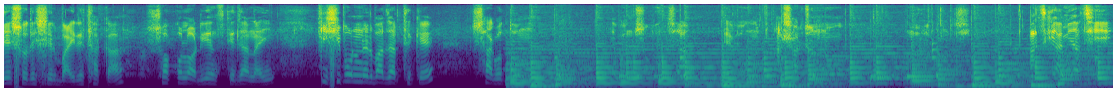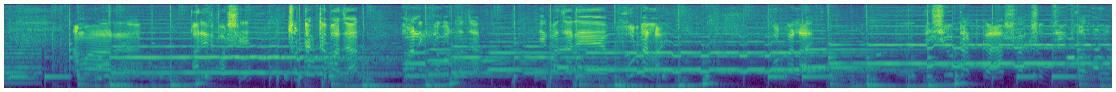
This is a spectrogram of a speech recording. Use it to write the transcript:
দেশ ও দেশের বাইরে থাকা সকল অডিয়েন্সকে জানাই কৃষি পণ্যের বাজার থেকে স্বাগতম এবং শুভেচ্ছা এবং আসার জন্য অনুরোধ করছি। আজকে আমি আছি আমার বাড়ির পাশে ছোট্ট একটা বাজার, মানিকনগর বাজার। এই বাজারে ভোরবেলায় ভোরবেলায় দেশীয় টাটকা শাকসবজি, ফলমূল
